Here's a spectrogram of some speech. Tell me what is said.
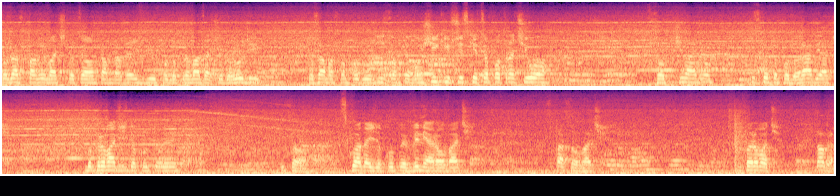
Pozaspawywać to, co on tam narzeźbił, podoprowadzać się do ludzi. To samo z tą podłużnicą, te wąsiki, wszystkie co potraciło przy odcinaniu. Wszystko to podorabiać, doprowadzić do kultury i co? Składać do kupy, wymiarować, spasować i po robocie. Dobra.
